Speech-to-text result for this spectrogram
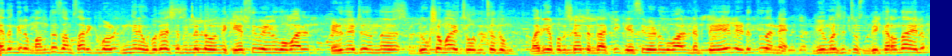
ഏതെങ്കിലും മന്ത്രി സംസാരിക്കുമ്പോൾ ഇങ്ങനെ ഉപദേശമില്ലല്ലോ എന്ന് കെ സി വേണുഗോപാൽ എഴുന്നേറ്റ് നിന്ന് രൂക്ഷമായി ചോദിച്ചതും വലിയ പ്രതിഷേധത്തിലുണ്ടാക്കി കെ സി വേണുഗോപാലിന്റെ പേരെടുത്ത് തന്നെ വിമർശിച്ചു. സ്പീക്കർ എന്തായാലും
